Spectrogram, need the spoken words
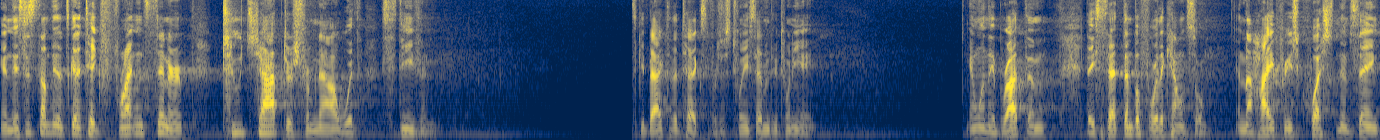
And this is something that's going to take front and center two chapters from now with Stephen. Let's get back to the text, verses 27 through 28. And when they brought them, they set them before the council. And the high priest questioned them, saying,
